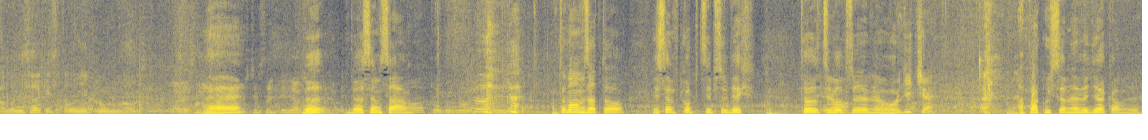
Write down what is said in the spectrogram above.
A oni se taky stalo někomu, no. Ne, byl, byl jsem sám. A to mám za to, že jsem v kopci přiběh to, co byl přede mnou. Vodiče. A pak už jsem nevěděl kam jde.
